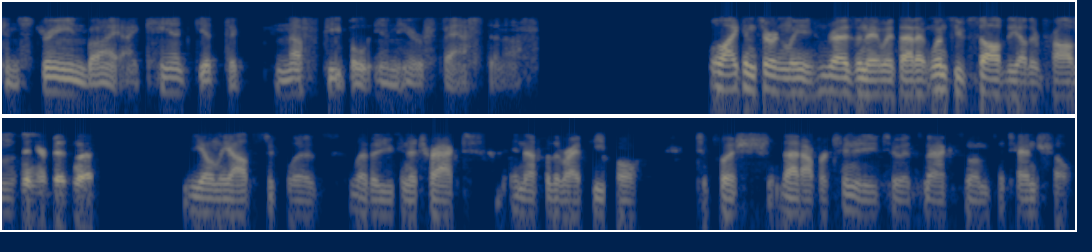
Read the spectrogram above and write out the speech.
constrained by, I can't get the, enough people in here fast enough. Well, I can certainly resonate with that. Once you've solved the other problems in your business, the only obstacle is whether you can attract enough of the right people to push that opportunity to its maximum potential.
